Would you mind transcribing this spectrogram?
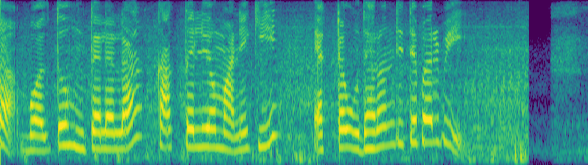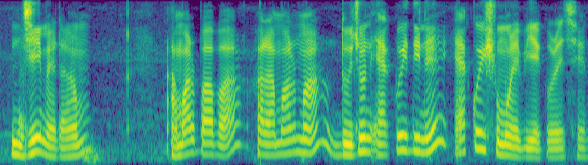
আচ্ছা বলতো হুঁতালালা কাকতালীয় মানে কি? একটা উদাহরণ দিতে পারবি? জি ম্যাডাম। আমার বাবা আর আমার মা দুজন একই দিনে একই সময়ে বিয়ে করেছেন।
